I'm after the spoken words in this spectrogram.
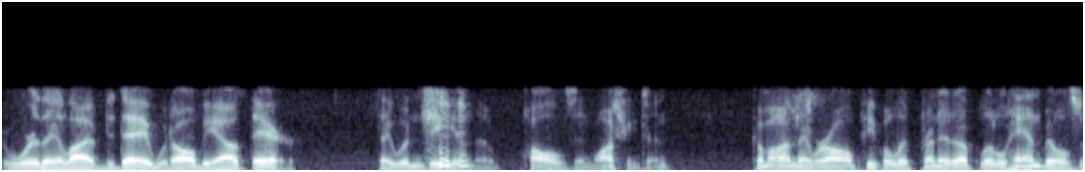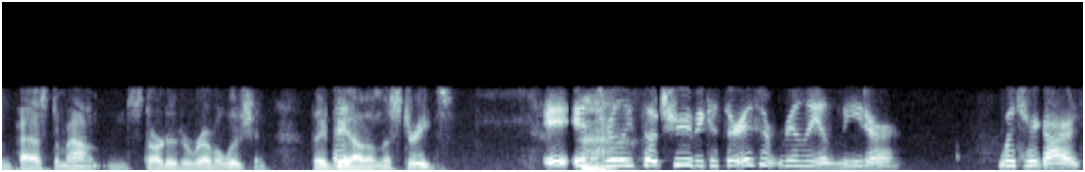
were they alive today, would all be out there. They wouldn't be in the halls in Washington. Come on, they were all people that printed up little handbills and passed them out and started a revolution. They'd be out on the streets. It's really so true because there isn't really a leader with regards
